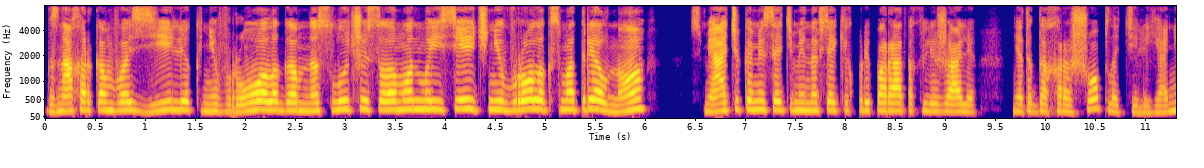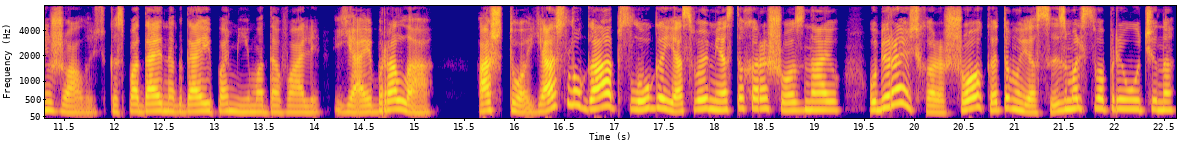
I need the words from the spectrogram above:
К знахаркам возили, к неврологам. Нас лучший Соломон Моисеевич невролог смотрел, но с мячиками с этими на всяких препаратах лежали. Мне тогда хорошо платили, я не жалуюсь. Господа иногда и помимо давали. Я и брала. А что, я слуга, обслуга, я свое место хорошо знаю. Убираюсь хорошо, к этому я с измальства приучена.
